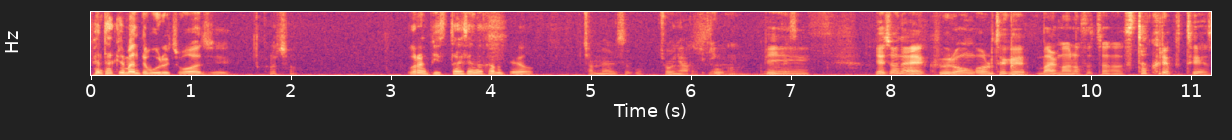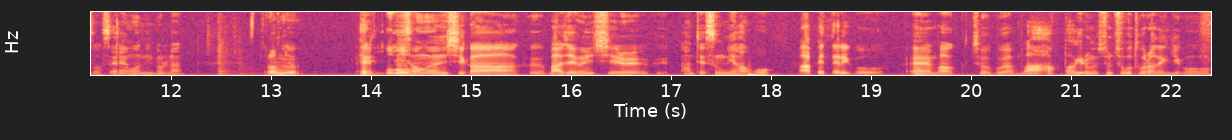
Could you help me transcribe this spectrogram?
펜타킬 만들면 오히려 좋아하지. 그렇죠. 그거랑 비슷하게 생각하면 돼요. 전멸 쓰고 좋은 야로 쓰고. 삐. 예전에 그런 걸로 되게 말 많았었잖아. 스타크래프트에서 세레머니 논란. 그럼요. 그, 핵 보고. 이성은 씨가 그 마재은 씨를 그 한테 승리하고, 마페 때리고 예, 막 저 뭐야 막 막 이러면 춤추고 돌아다니고.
